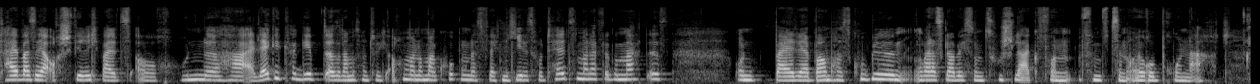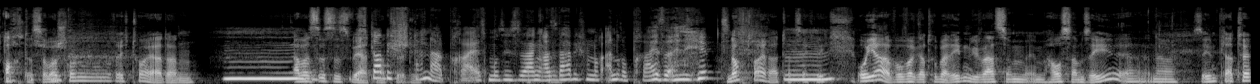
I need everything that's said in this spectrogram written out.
teilweise ja auch schwierig, weil es auch Hundehaarallergiker gibt. Also da muss man natürlich auch immer noch mal gucken, dass vielleicht nicht jedes Hotelzimmer dafür gemacht ist. Und bei der Baumhauskugel war das, glaube ich, so ein Zuschlag von 15 Euro pro Nacht. Ach, das ist aber schon recht teuer dann. Hm, aber es ist es wert. Ich glaube, ich Standardpreis, muss ich sagen. Also da habe ich schon noch andere Preise erlebt. Noch teurer tatsächlich. Mm. Oh ja, wo wir gerade drüber reden, wie war es im, im Haus am See, äh, in der Seenplatte?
